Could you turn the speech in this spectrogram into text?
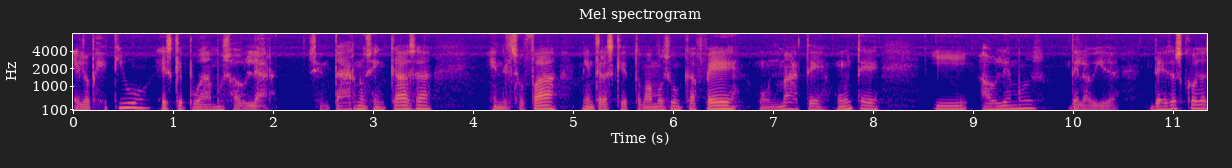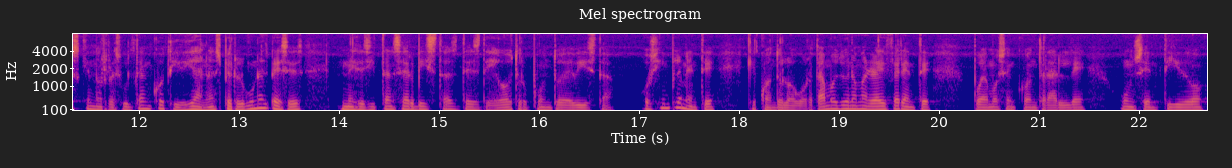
El objetivo es que podamos hablar, sentarnos en casa, en el sofá, mientras que tomamos un café, un mate, un té y hablemos de la vida de esas cosas que nos resultan cotidianas, pero algunas veces necesitan ser vistas desde otro punto de vista, o simplemente que cuando lo abordamos de una manera diferente podemos encontrarle un sentido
